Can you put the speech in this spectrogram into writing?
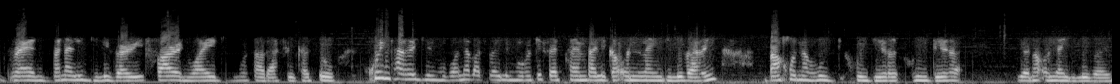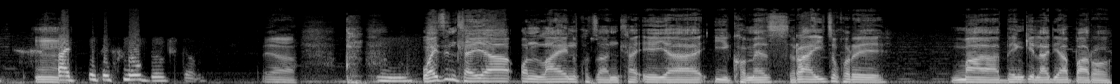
brands ba na le delivery far and wide mo south africa. So go encouraging go bona batho ba e leng gore ke first time ba leka online delivery ba kgona go dira yona online delivery. Mm. but it's a slow build still mm. wa itse ntlha ya online kgotsa ntlha e ya e-commerce? Ra itse gore mabenkele a diaparo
